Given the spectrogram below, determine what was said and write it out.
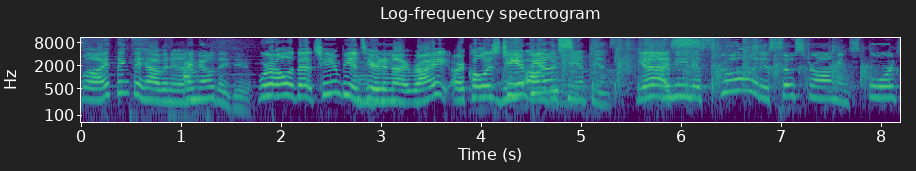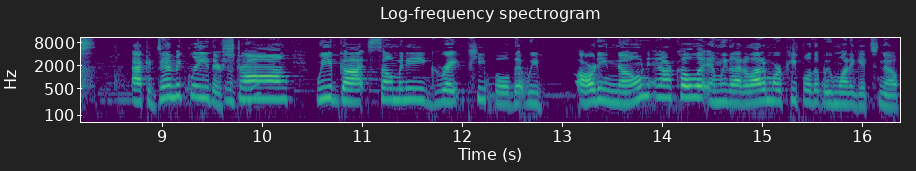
Well, I think they have it in. I know they do. We're all about champions mm -hmm. here Mm-hmm. tonight, right? Arcola's champions. We are the champions. Yes. I mean, a school that is so strong in sports, academically, they're mm -hmm. strong. We've got so many great people that we've already known in Arcola, and we got a lot of more people that we want to get to know.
